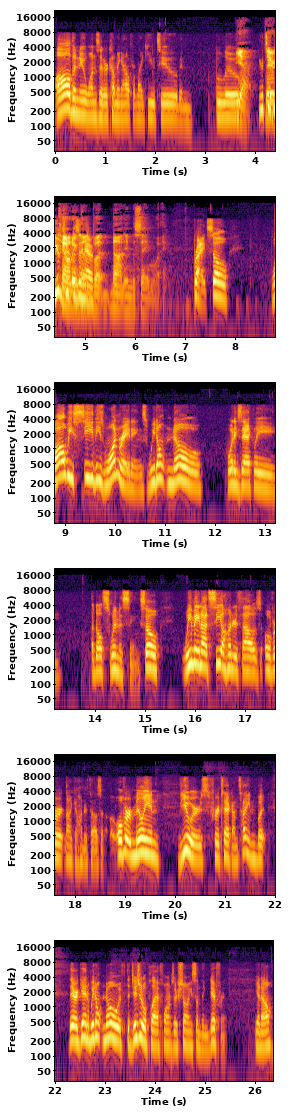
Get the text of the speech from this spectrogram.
all the new ones that are coming out from like YouTube and Hulu. yeah, YouTube- they're YouTube counting doesn't them, have- but not in the same way. Right. So, while we see these one ratings, we don't know what exactly Adult Swim is seeing. So, we may not see a hundred thousand over, not a hundred thousand, over a million viewers for Attack on Titan. But there again, we don't know if the digital platforms are showing something different. You know.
